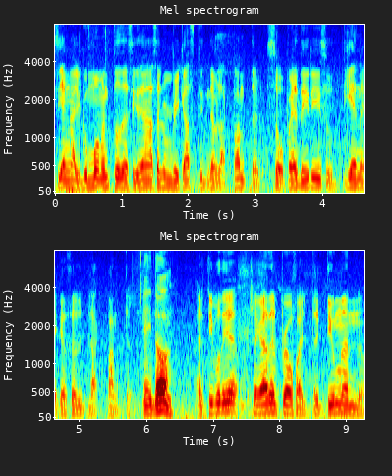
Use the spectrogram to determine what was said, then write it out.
si en algún momento deciden hacer un recasting de Black Panther, Sopet Dirisu tiene que ser Black Panther. ¿Y todo? El tipo tiene, checa del profile, 31 años.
